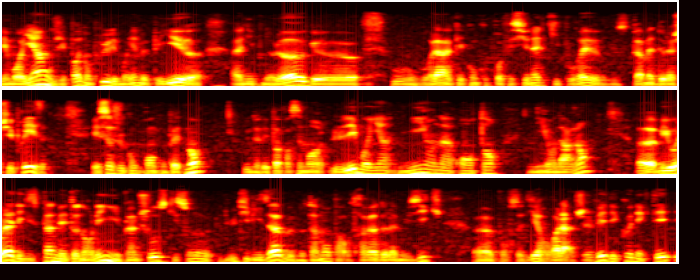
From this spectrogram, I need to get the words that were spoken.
les moyens ou j'ai pas non plus les moyens de me payer un hypnologue ou voilà quelconque professionnel qui pourrait vous permettre de lâcher prise. Et ça je comprends complètement. Vous n'avez pas forcément les moyens ni en, en temps ni en argent. mais voilà, il existe plein de méthodes en ligne et plein de choses qui sont utilisables, notamment par, au travers de la musique, euh, pour se dire voilà, je vais déconnecter,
